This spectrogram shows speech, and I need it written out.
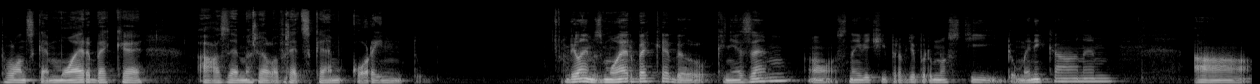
v holandském Moerbeke a zemřel v řeckém Korintu. Vilém z Moerbeke byl knězem, no, s největší pravděpodobností dominikánem a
